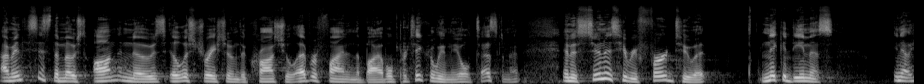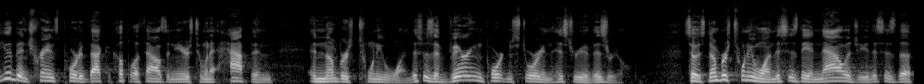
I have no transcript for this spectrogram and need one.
I mean, this is the most on the nose illustration of the cross you'll ever find in the Bible, particularly in the Old Testament. And as soon as he referred to it, Nicodemus, you know, he had been transported back a couple of thousand years to when it happened in Numbers 21. This was a very important story in the history of Israel. So it's Numbers 21. This is the analogy, this is the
